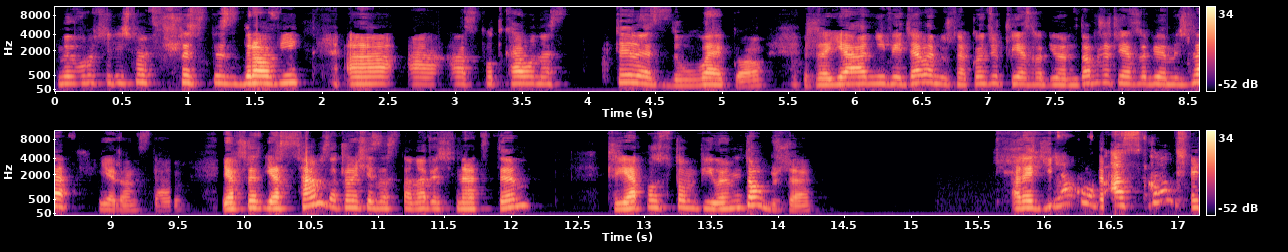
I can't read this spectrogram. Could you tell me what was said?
My wróciliśmy wszyscy zdrowi, a, a, a spotkało nas tyle złego, że ja nie wiedziałem już na końcu, czy ja zrobiłem dobrze, czy ja zrobiłem źle, jedąc tam. Ja, ja sam zacząłem się zastanawiać nad tym, czy ja postąpiłem dobrze. Ale Jakub, a skąd ty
